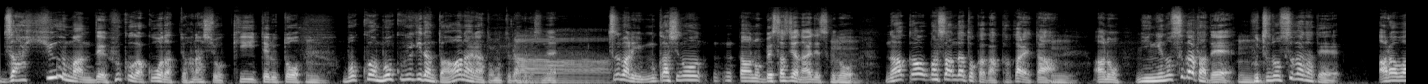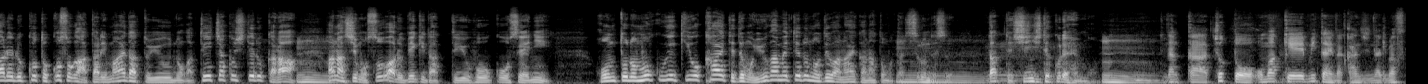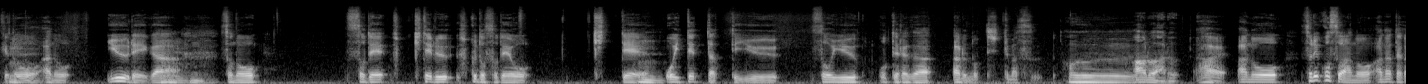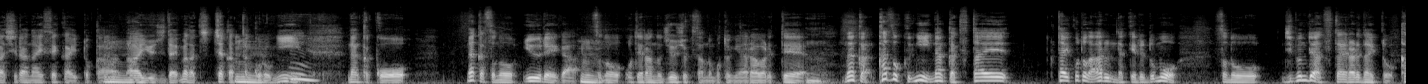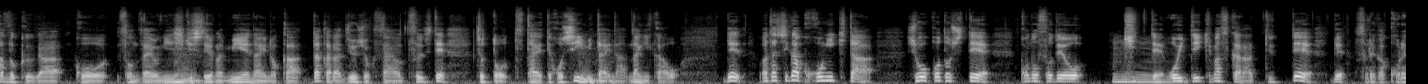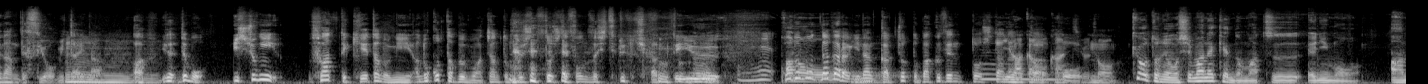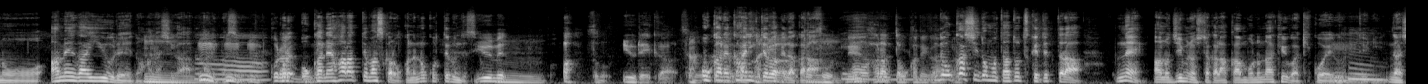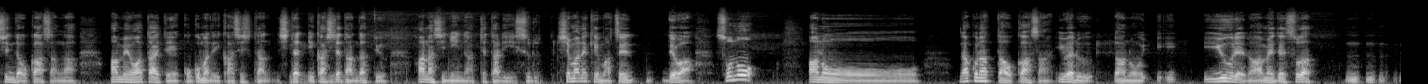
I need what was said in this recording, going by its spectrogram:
ザ・ヒューマンで服がこうだっていう話を聞いてると、僕は目撃談と合わないなと思ってるわけですね。つまり昔の、あの、別冊じゃないですけど、中岡さんだとかが書かれた、あの、人間の姿で、普通の姿で、現れることこそが当たり前だというのが定着してるから、話もそうあるべきだっていう方向性に、本当の目撃を変えてでも歪めてるのではないかなと思ったりするんです。だって信じてくれへんもん。うん。なんか、ちょっとおまけみたいな感じになりますけど、あの、幽霊が、その、袖、着てる服の袖を切って置いてったっていう、そういうお寺があるのって知ってます？うん。あるある。はい。あの、それこそあの、あなたが知らない世界とか、うんああいう時代、まだちっちゃかった頃に、うんなんかこう、なんかその幽霊がうん、そのお寺の住職さんのもとに現れて、んなんか家族になんか伝えたいことがあるんだけれども、その、自分では伝えられないと、家族がこう、存在を認識しているのが見えないのか、だから住職さんを通じて、ちょっと伝えてほしいみたいな何かを。で、私がここに来た証拠として、この袖を切って置いていきますからって言って、で、それがこれなんですよ、みたいな。うんあ、いや、でも、一緒に、ふわって消えたのに、あ残った部分はちゃんと物質として存在してるんやっていう、ね子供ながらになんかちょっと漠然としたなんかこう、違和感を感じるとうん京都にも島根県の松江にも、あの、雨が幽霊の話が。うんうんうん。ここれお金払ってますからお金残ってるんですよ。有名、んあ、その幽霊が、お金買いに来てるわけだから。そうね、払ったお金が。で、おかしいと思って後つけてったら、ね、あの、ジムの下から赤ん坊の泣き声が聞こえるっていうふうに、だから死んだお母さんが飴を与えてここまで生かしてたん、して生かしてたんだっていう話になってたりする。島根県松江では、その、あのー亡くなったお母さん、いわゆる、あの、い幽霊の飴で育っんん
